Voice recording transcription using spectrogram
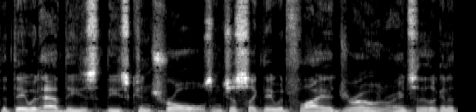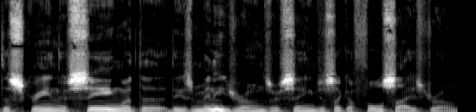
that they would have these these controls and just like they would fly a drone right so they're looking at the screen they're seeing what the these mini drones are seeing just like a full size drone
